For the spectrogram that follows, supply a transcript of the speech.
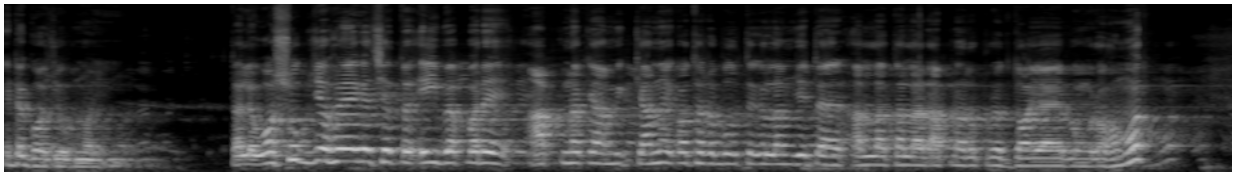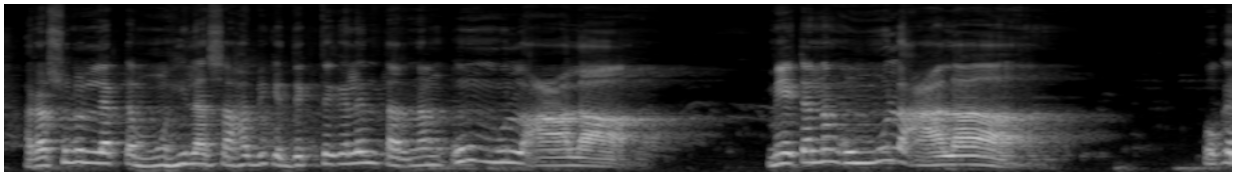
এটা গজব নয়। তাহলে অসুখ যে হয়ে গেছে তো এই ব্যাপারে আপনাকে আমি কেন এই কথাটা বলতে গেলাম যে এটা আল্লাহ তালার আপনার উপরে দয়া এবং রহমত? রাসুলুল্লাহ একটা মহিলা সাহাবিকে দেখতে গেলেন, তার নাম উম্মুল আলা। মেয়েটার নাম উম্মুল আলা। ওকে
